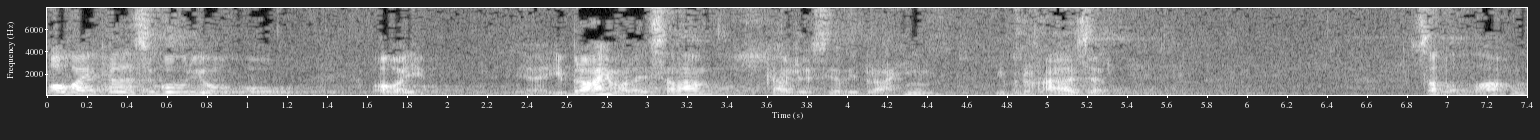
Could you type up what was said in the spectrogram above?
ovaj, kada se govori o, o ovaj, Ibrahim a.s. kaže se Ibrahim ibn Azar sallallahu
